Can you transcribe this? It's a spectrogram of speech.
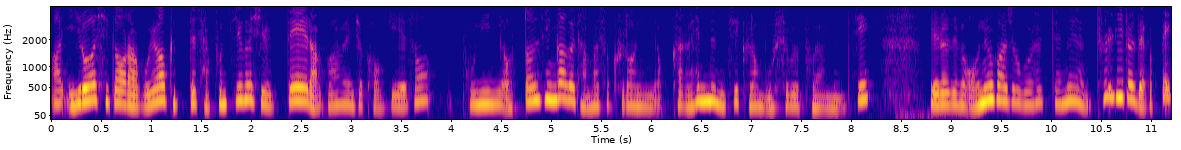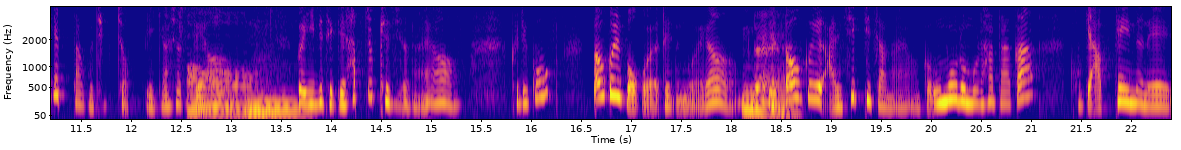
아 이러시더라고요. 그때 작품 찍으실 때라고 하면 이제 거기에서 본인이 어떤 생각을 담아서 그런 역할을 했는지 그런 모습을 보였는지 예를 들면 어느 가족을 할 때는 틀니를 내가 빼겠다고 직접 얘기하셨대요. 어. 음. 그 입이 되게 합죽해지잖아요. 그리고 떡을 먹어야 되는 거예요. 네. 근데 떡을 안 씹히잖아요. 그러니까 우물우물 하다가 거기 앞에 있는 애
